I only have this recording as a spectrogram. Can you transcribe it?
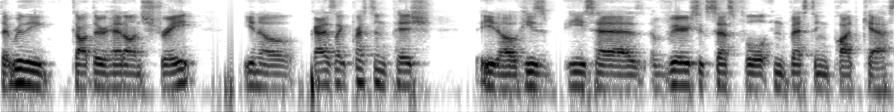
that really got their head on straight. You know, guys like Preston Pysh. You know, he's he's has a very successful investing podcast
